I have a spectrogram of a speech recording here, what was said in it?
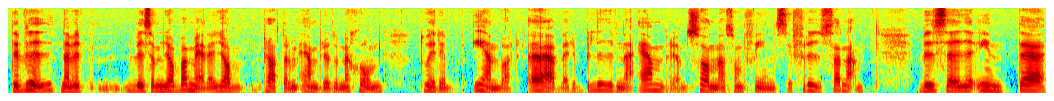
det vi, när vi, vi som jobbar med det, jobb, pratar om embryodonation, då är det enbart överblivna embryon, sådana som finns i frysarna. Vi säger inte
